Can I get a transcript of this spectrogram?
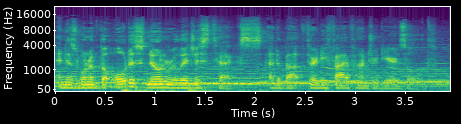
and is one of the oldest known religious texts at about 3,500 years old.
